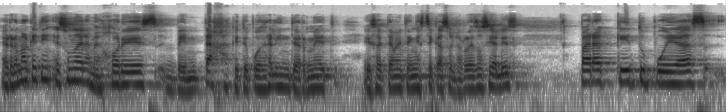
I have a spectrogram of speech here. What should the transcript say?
El remarketing es una de las mejores ventajas que te puede dar el Internet, exactamente en este caso las redes sociales, para que tú puedas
